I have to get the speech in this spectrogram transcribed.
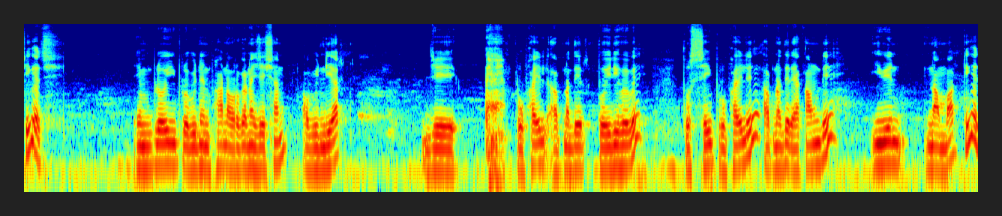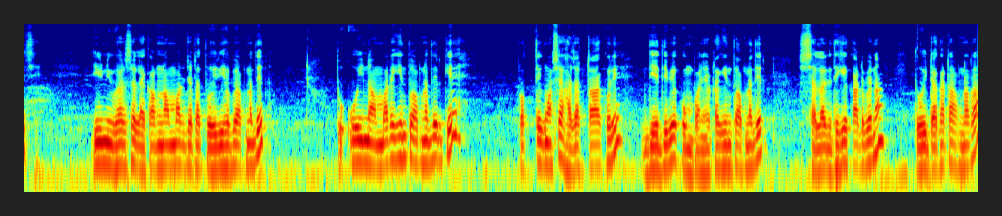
ঠিক আছে? Employee provident fund organisation of ইন্ডিয়ার যে প্রোফাইল আপনাদের তৈরি হবে, তো সেই প্রোফাইলে আপনাদের অ্যাকাউন্টে ইউএন নাম্বার ঠিক আছে? ইউনিভার্সাল অ্যাকাউন্ট নাম্বার যেটা তৈরি হবে আপনাদের, তো ওই নাম্বারে কিন্তু আপনাদেরকে প্রত্যেক মাসে হাজার টাকা করে দিয়ে দেবে কোম্পানি ওটা কিন্তু আপনাদের স্যালারি থেকে কাটবে না, তো ওই টাকাটা আপনারা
